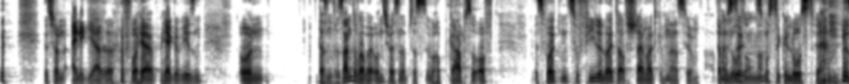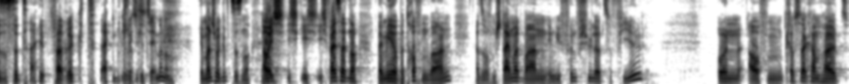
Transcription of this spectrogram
ist schon einige Jahre vorher her gewesen. Und das Interessante war bei uns, ich weiß nicht, ob es das überhaupt gab so oft, es wollten zu viele Leute aufs Steinwald-Gymnasium. Da musste, Verlosung, ne? es musste gelost werden. Das ist total verrückt eigentlich. Das gibt's ja immer noch. Ja, manchmal gibt es das noch. Aber ich, ich, ich, ich weiß halt noch, bei mir betroffen waren, also auf dem Steinwald waren irgendwie fünf Schüler zu viel. Und auf dem Krebsberg haben halt,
